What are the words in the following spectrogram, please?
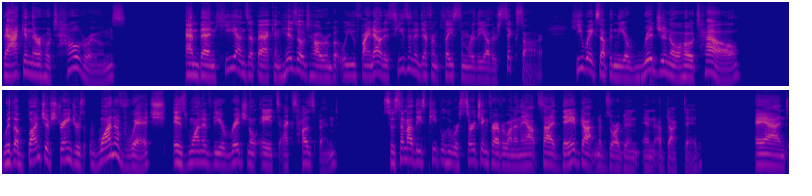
back in their hotel rooms. And then he ends up back in his hotel room. But what you find out is he's in a different place than where the other six are. He wakes up in the original hotel with a bunch of strangers, one of which is one of the original eight's ex husband. So somehow these people who were searching for everyone on the outside, they've gotten absorbed and, and abducted. And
